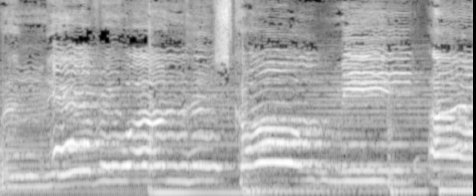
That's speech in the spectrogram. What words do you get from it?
When everyone has called me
